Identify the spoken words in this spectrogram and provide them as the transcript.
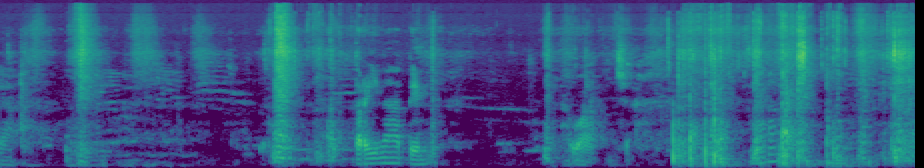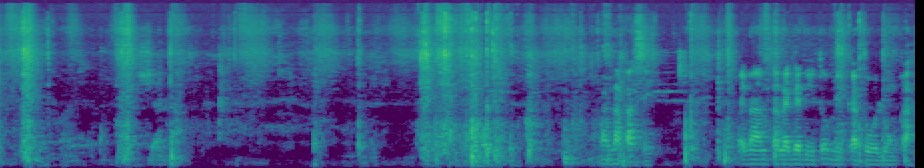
Yan. Try natin. Hawakan siya. Yan. Siya na. Malakas eh. Kailangan talaga dito may katulong ka.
